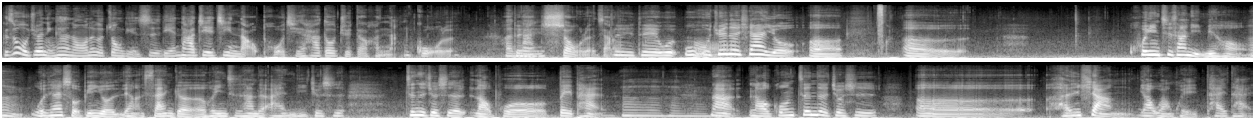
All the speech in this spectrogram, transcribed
可是我觉得你看哦，那个重点是，连他接近老婆，其实他都觉得很难过了，很难受了，这样。对对，我我我觉得现在有呃呃婚姻智商里面哈，嗯，我现在手边有两三个婚姻智商的案例，就是真的就是老婆背叛，嗯嗯嗯那老公真的就是呃很想要挽回太太。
